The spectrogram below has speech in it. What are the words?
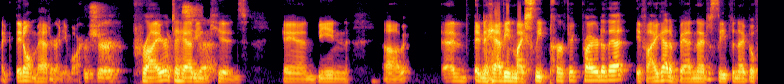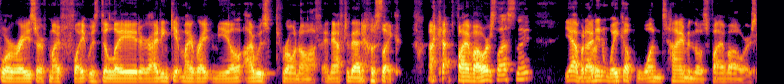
Like they don't matter anymore. For sure. Prior to having kids and being um, and, and, having my sleep perfect prior to that, if I got a bad night of sleep the night before a race, or if my flight was delayed, or I didn't get my right meal, I was thrown off. And after that, it was like, I got five hours last night. Yeah, but I didn't wake up one time in those five hours.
